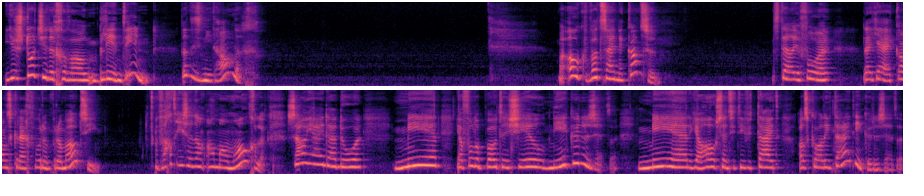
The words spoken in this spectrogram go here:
je stort je er gewoon blind in. Dat is niet handig. Maar ook, wat zijn de kansen? Stel je voor dat jij kans krijgt voor een promotie. Wat is er dan allemaal mogelijk? Zou jij daardoor meer jouw volle potentieel neer kunnen zetten. Meer jouw hoogsensitiviteit als kwaliteit in kunnen zetten.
